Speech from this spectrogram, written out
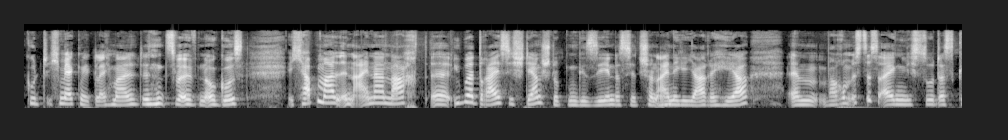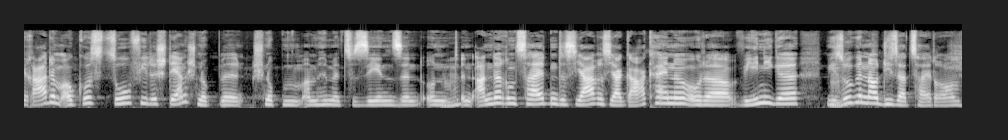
Gut, ich merke mir gleich mal den 12. August. Ich habe mal in einer Nacht äh, über 30 Sternschnuppen gesehen, das ist jetzt schon mhm. einige Jahre her. Ähm, warum ist es eigentlich so, dass gerade im August so viele Sternschnuppen am Himmel zu sehen sind und mhm. in anderen Zeiten des Jahres ja gar keine oder wenige? Wieso mhm. genau dieser Zeitraum?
